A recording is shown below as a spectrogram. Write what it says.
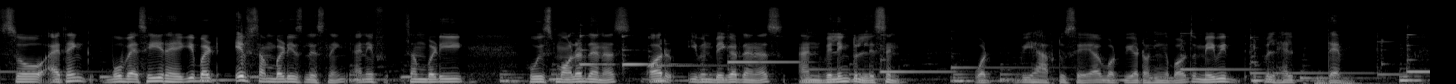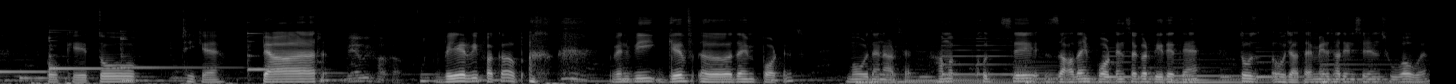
so I think वो वैसे ही रहेगी but if somebody is listening and if somebody who is smaller than us और even bigger than us and willing to listen what we have to say what we are talking about maybe it will help them okay तो ठीक है। प्यार where we fuck up when we give the importance more than ourself हम खुद से ज़्यादा इम्पोर्टेंस अगर दे देते हैं तो हो जाता है। मेरे साथ इंसिडेंस हुआ हुआ है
